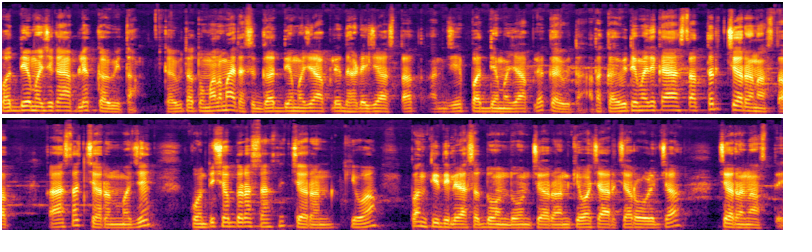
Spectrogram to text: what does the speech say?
पद्य म्हणजे काय? आपल्या कविता. कविता तुम्हाला माहीत असेल. गद्य म्हणजे आपले धडे जे असतात आणि जे पद्य म्हणजे आपल्या कविता. आता कवितेमध्ये काय असतात? तर चरण असतात. काय असतात? चरण. म्हणजे कोणती शब्दरचना असते? चरण किंवा पंक्ती दिलेली असतात दोन दोन चरण किंवा चार चार ओळीच्या चरण असते.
